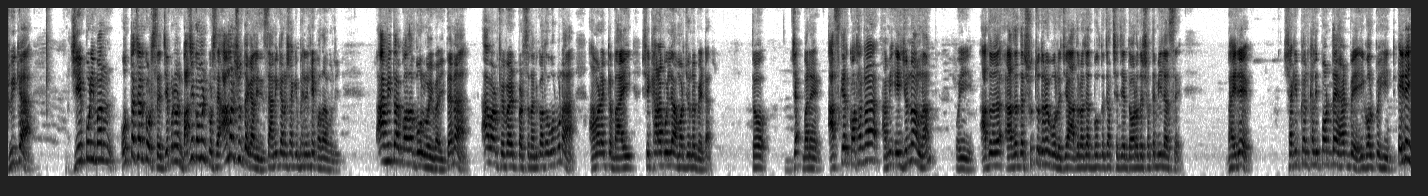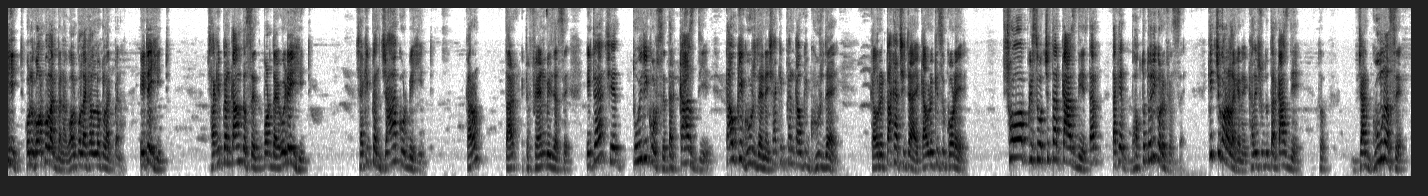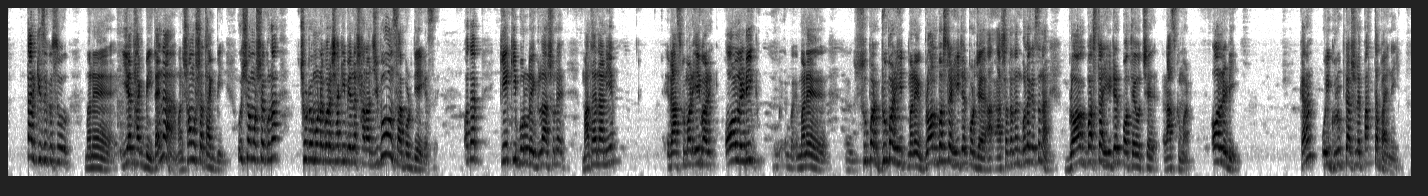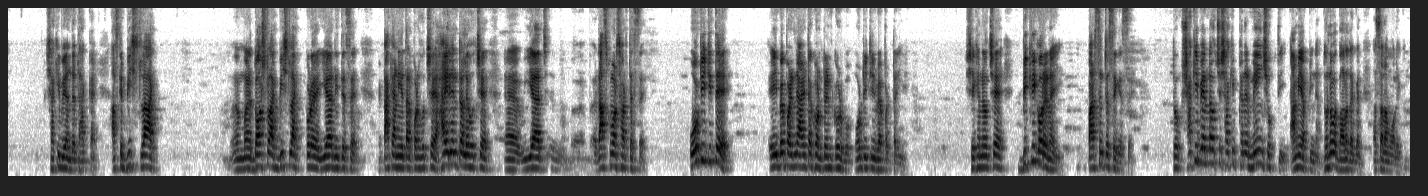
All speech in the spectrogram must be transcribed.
ঢুইকা যে পরিমাণ অত্যাচার করছে, যে পরিমাণ বাজে কমেন্ট করছে, আমার শুদ্ধ গালি দিচ্ছে। আমি কেন সাকিব ভাই নিয়ে কথা বলি? আমি তো কথা বলবোই ভাই, তাই না? আমার ফেভারিট পার্সন আমি কথা বলব না। আমার একটা ভাই, সে খারাপ হইলে আমার জন্য বেটার তো মানে আজকের কথাটা আমি এই জন্য আনলাম। ওই আদর, আজাদের সূত্র ধরে বলে যে, আদর আজাদ বলতে চাচ্ছে যে, দরদের সাথে মিল আছে। ভাইরে শাকিব খান খালি পর্দায় হাঁটবে, এই গল্প হিট এইটাই হিট কোনো গল্প লাগবে না, গল্প লেখার লোক লাগবে না। এটাই হিট শাকিব খান কানতেছে পর্দায়, ওইটাই হিট শাকিব খান যা করবে হিট কারণ তার একটা ফ্যান বেজ আছে। এটা সে তৈরি করছে তার কাজ দিয়ে। কাউকে ঘুষ দেয় না শাকিব খান কাউকে ঘুষ দেয়। কাউরে টাকা ছিটায়, কাউরে কিছু করে। সব কিছু হচ্ছে তার কাজ দিয়ে। তার, তাকে ভক্ত তৈরি করে ফেলছে। কিচ্ছু করা লাগে না খালি শুধু তার কাজ দিয়ে। তো যার গুণ আছে, তার কিছু কিছু মানে ইয়ে থাকবেই, তাই না? মানে সমস্যা থাকবেই। ওই সমস্যাগুলো ছোট মনে করে সাকিব না সারা জীবন সাপোর্ট দিয়ে গেছে। অর্থাৎ কে কি বলল এগুলো আসলে মাথায় না নিয়ে রাজকুমার এইবার অলরেডি মানে সুপার ডুপার হিট মানে ব্লকবাস্টার হিটের পর্যায়ে, আ- আশাদ আনন্দ বলে গেছে না? ব্লকবাস্টার হিটের পথে হচ্ছে রাজকুমার অলরেডি কারণ ওই গ্রুপটা আসলে পাত্তা পায় নাই। সাকিব ইয়ানদের ধাক্কায়। আজকে বিশ লাখ মানে দশ লাখ, বিশ লাখ করে ইয়া নিতেছে, টাকা নিয়ে তারপরে হচ্ছে হাই রেন্টালে হচ্ছে ইয়া, রাজকুমার ছাড়তেছে। ওটিটিতে এই ব্যাপারে নিয়ে আরেকটা কন্টেন্ট করব ওটিটির ব্যাপারটা নিয়ে। সেখানে হচ্ছে বিক্রি করে নাই পার্সেন্টেজে গেছে। তো সাকিব ইয়ানরা হচ্ছে সাকিব খানের মেইন শক্তি, আমি আপনি না। ধন্যবাদ, ভালো থাকবেন। আসসালামু আলাইকুম।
